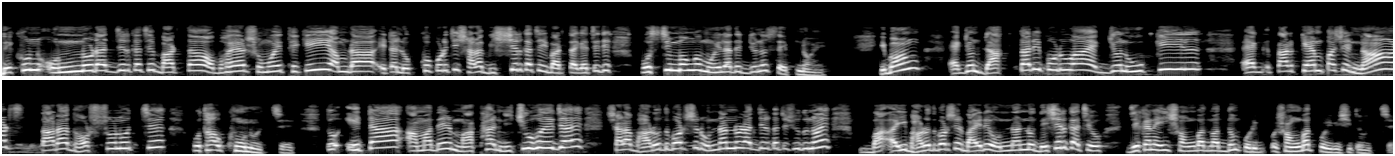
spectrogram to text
দেখুন অন্য রাজ্যের কাছে বার্তা অভয়ার সময় থেকেই আমরা এটা লক্ষ্য করেছি সারা বিশ্বের কাছে এই বার্তা গেছে যে পশ্চিমবঙ্গ মহিলাদের জন্য সেফ নয়। এবং একজন ডাক্তারি পড়ুয়া একজন উকিল এক তার ক্যাম্পাসে নার্স তারা ধর্ষণ হচ্ছে কোথাও খুন হচ্ছে। তো এটা আমাদের মাথা নিচু হয়ে যায়। সারা ভারতবর্ষের অন্যান্য রাজ্যের কাছে শুধু নয় বা এই ভারতবর্ষের বাইরে অন্যান্য দেশের কাছেও যেখানে এই সংবাদ মাধ্যম পরি- সংবাদ পরিবেশিত হচ্ছে।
